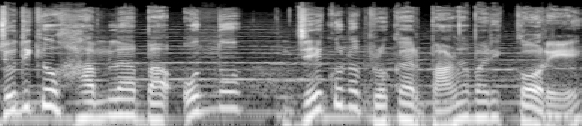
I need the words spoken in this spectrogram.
যদি কেউ হামলা বা অন্য যে কোনো প্রকার বাড়াবাড়ি করে,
